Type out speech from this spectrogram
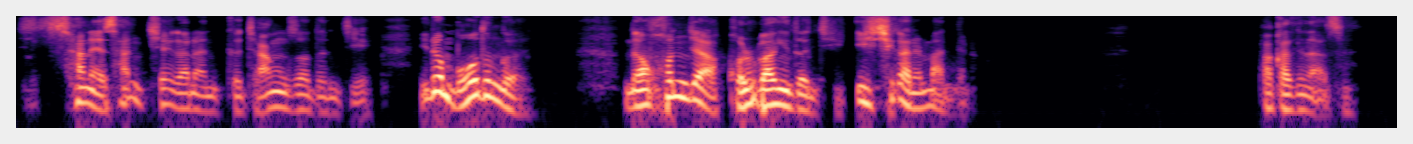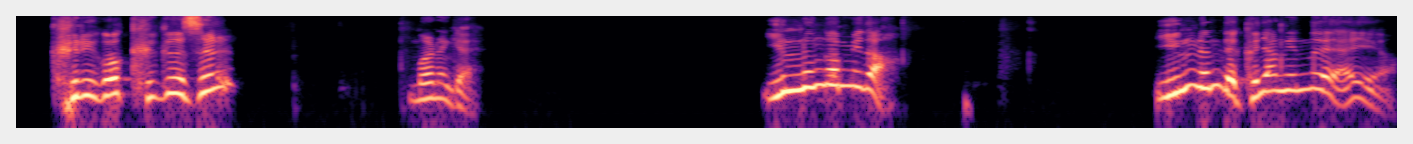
산에 산책하는 그 장소든지 이런 모든 것, 너 혼자 골방이든지 이 시간을 만드는 거예요. 바깥에 나서 그리고 그것을 뭐는 게 읽는 겁니다. 읽는데 그냥 읽는 게 아니에요.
